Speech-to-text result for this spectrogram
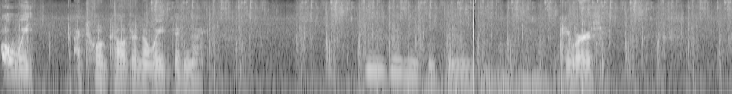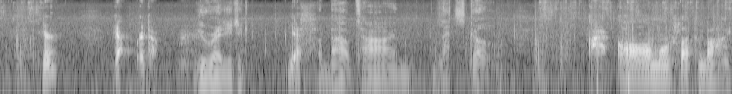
Oh wait, I told Teldryn to wait, didn't I? okay, where is he? Here? Yeah, right there. You ready to? Yes. About time. Let's go. I almost left him behind.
